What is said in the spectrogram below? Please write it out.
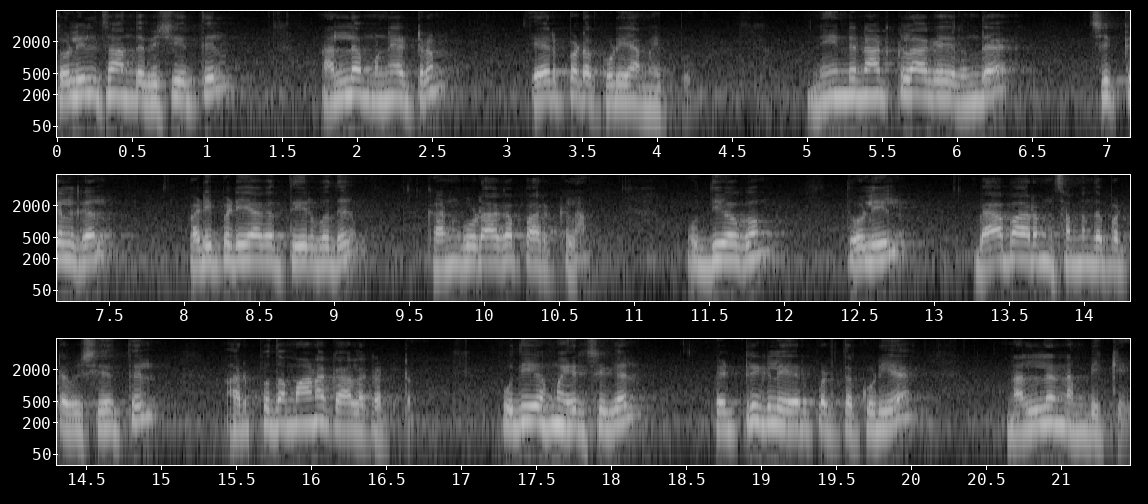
தொழில் சார்ந்த விஷயத்தில் நல்ல முன்னேற்றம் ஏற்படக்கூடிய அமைப்பு. நீண்ட நாட்களாக இருந்த சிக்கல்கள் படிப்படியாக தீர்வது கண்கூடாக பார்க்கலாம். உத்தியோகம் தொழில் வியாபாரம் சம்பந்தப்பட்ட விஷயத்தில் அற்புதமான காலகட்டம். புதிய முயற்சிகள் வெற்றிகளை ஏற்படுத்தக்கூடிய நல்ல நம்பிக்கை.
